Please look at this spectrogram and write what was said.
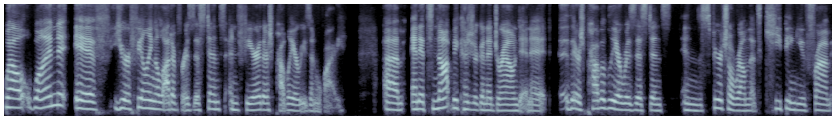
well one if you're feeling a lot of resistance and fear there's probably a reason why um, and it's not because you're going to drown in it there's probably a resistance in the spiritual realm that's keeping you from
